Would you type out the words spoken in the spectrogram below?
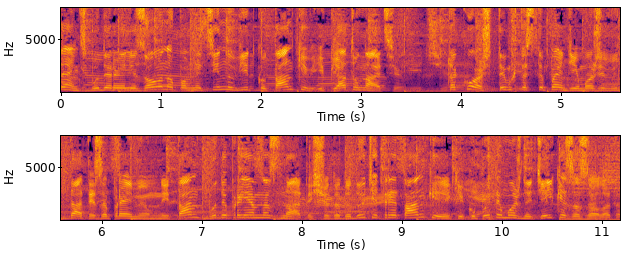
Tanks буде реалізовано повноцінну відку танків і п'яту націю. Також тим, хто стипендії може віддати за преміумний танк, буде приємно знати, що додадуть і три танки, які купити можна тільки за золото.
